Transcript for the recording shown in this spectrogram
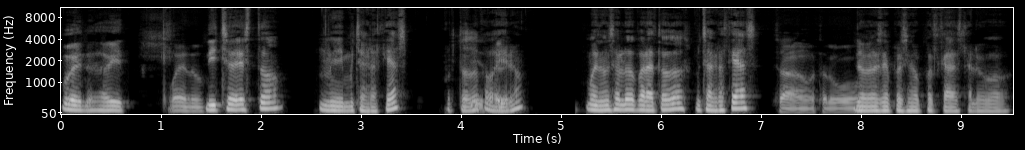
Bueno, David. Bueno. Dicho esto, eh, muchas gracias por todo, caballero. Bueno, un saludo para todos. Muchas gracias. Chao, hasta luego. Nos vemos en el próximo podcast. Hasta luego.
